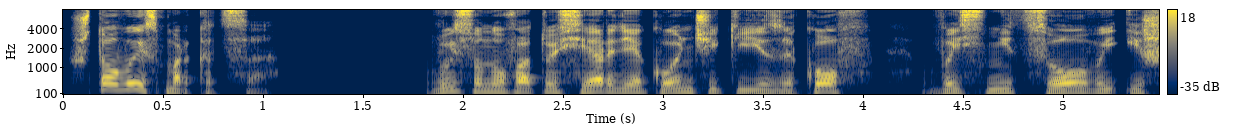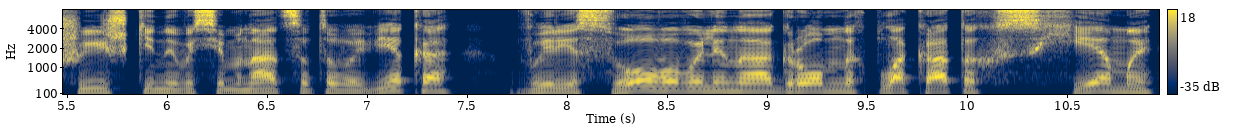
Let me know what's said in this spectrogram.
что высморкаться. Высунув от усердия кончики языков, Воснецовы и Шишкины XVIII века вырисовывали на огромных плакатах схемы,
